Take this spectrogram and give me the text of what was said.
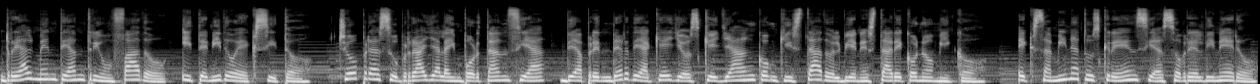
realmente han triunfado y tenido éxito? Chopra subraya la importancia de aprender de aquellos que ya han conquistado el bienestar económico. Examina tus creencias sobre el dinero,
